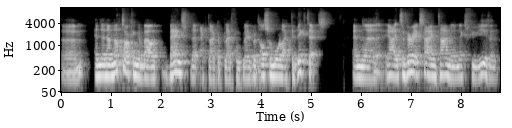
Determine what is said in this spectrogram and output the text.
Um, and then I'm not talking about banks that act like a platform player, but also more like the big techs. And uh, yeah, it's a very exciting time in the next few years. And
